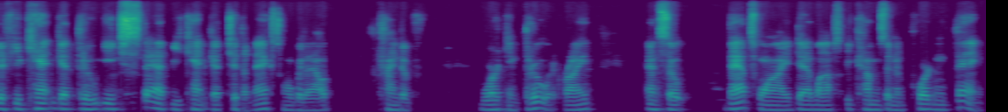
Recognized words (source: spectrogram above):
if you can't get through each step, you can't get to the next one without kind of working through it, right? And so that's why DevOps becomes an important thing.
